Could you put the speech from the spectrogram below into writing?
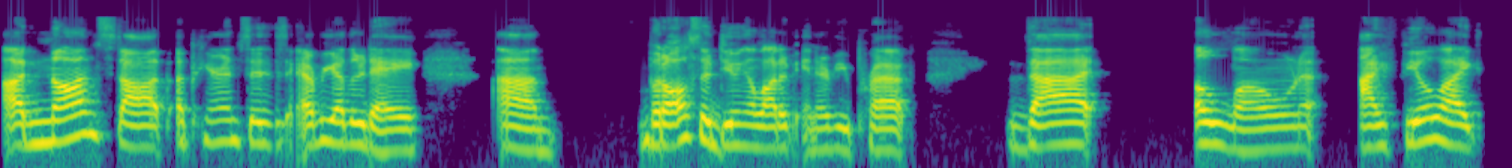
uh, nonstop appearances every other day, um, but also doing a lot of interview prep. That alone, I feel like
